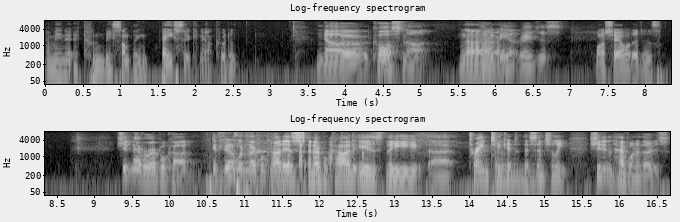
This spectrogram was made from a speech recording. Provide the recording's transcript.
I mean, it couldn't be something basic now, could it? No, of course not. No. That would be outrageous. Want to share what it is? She didn't have her Opal card. If you don't know what an Opal card is, an Opal card is the uh, train ticket, essentially. She didn't have one of those.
